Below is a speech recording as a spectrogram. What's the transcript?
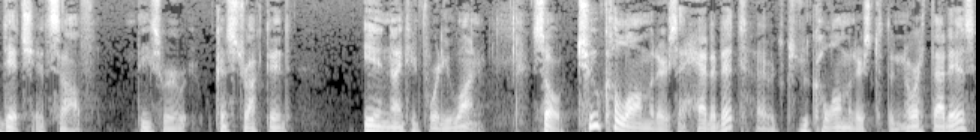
ditch itself. These were constructed in 1941. So, two kilometers ahead of it, uh, two kilometers to the north, that is,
